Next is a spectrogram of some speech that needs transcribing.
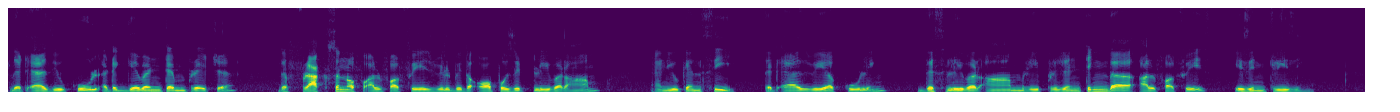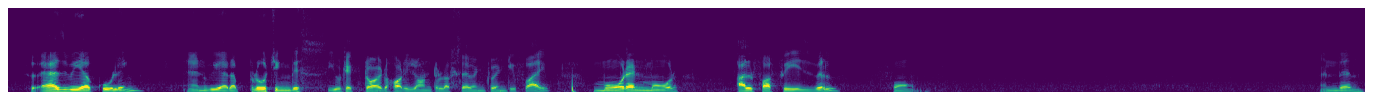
that as you cool at a given temperature the fraction of alpha phase will be the opposite lever arm and you can see that as we are cooling this lever arm representing the alpha phase is increasing. So, as we are cooling and we are approaching this eutectoid horizontal of 725, more and more alpha phase will form. And then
